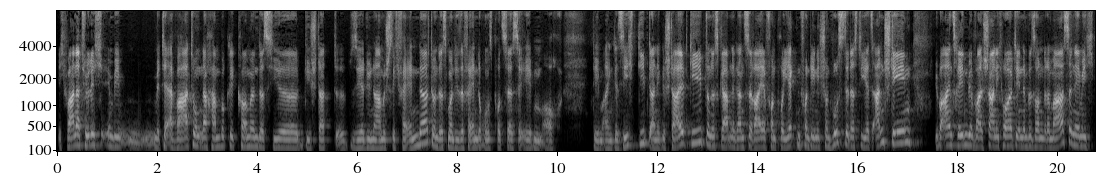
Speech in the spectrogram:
ich war natürlich irgendwie mit der Erwartung nach Hamburg gekommen, dass hier die Stadt äh, sehr dynamisch sich verändert und dass man diese Veränderungsprozesse eben auch dem ein Gesicht gibt, eine Gestalt gibt. Und es gab eine ganze Reihe von Projekten, von denen ich schon wusste, dass die jetzt anstehen. Über eins reden wir wahrscheinlich heute in einem besonderen Maße, nämlich,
